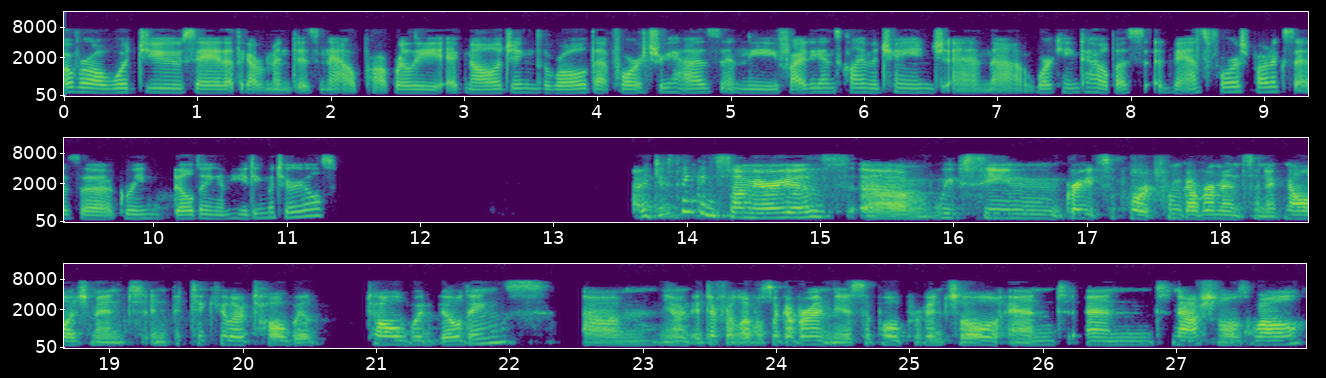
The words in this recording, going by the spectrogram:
overall, would you say that the government is now properly acknowledging the role that forestry has in the fight against climate change and uh, working to help us advance forest products as a green building and heating materials? I do think in some areas um, we've seen great support from governments and acknowledgement, in particular tall tall wood buildings. Um, you know, at different levels of government, municipal, provincial, and and national as well.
